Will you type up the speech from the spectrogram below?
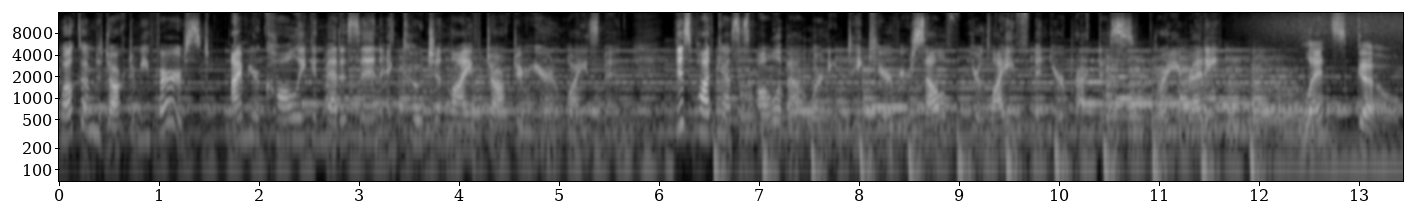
Welcome to Doctor Me First. I'm your colleague in medicine and coach in life, Dr. Errin Weisman. This podcast is all about learning to take care of yourself, your life, and your practice. Are you ready? Let's go.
